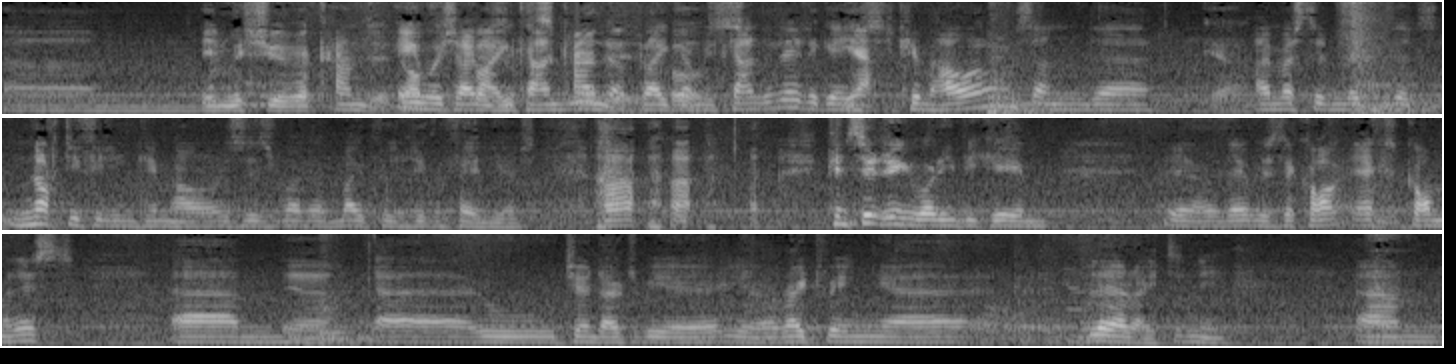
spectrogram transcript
um, In which you were a candidate. in which I was a candidate, a Plaid of Company's candidate against Yeah. Kim Howells, and uh, Yeah. I must admit that not defeating Kim Howells is one of my political failures. Considering what he became, you know, there was the co- ex-communist um, Yeah. uh, who turned out to be a you know right-wing uh, Blairite, didn't he? Um,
